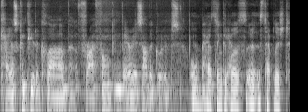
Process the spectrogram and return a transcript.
Chaos Computer Club, Freifunk, and various other groups all I banded think it was uh, established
